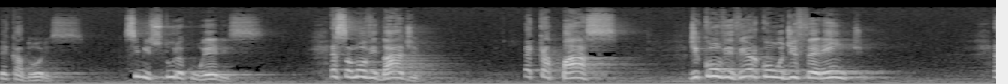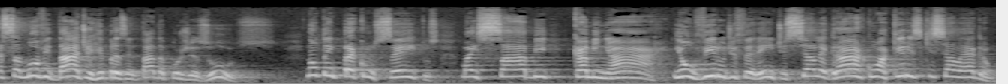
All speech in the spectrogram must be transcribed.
pecadores, se mistura com eles. Essa novidade é capaz de conviver com o diferente. Essa novidade representada por Jesus não tem preconceitos, mas sabe caminhar e ouvir o diferente, se alegrar com aqueles que se alegram.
